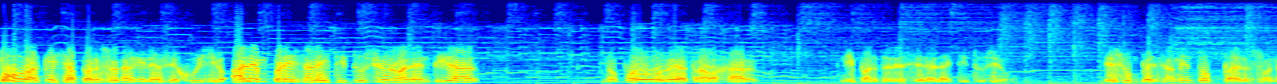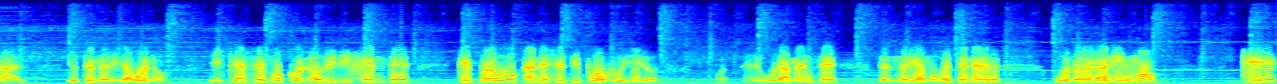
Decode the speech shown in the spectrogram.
toda aquella persona que le hace juicio a la empresa, a la institución o a la entidad, no puede volver a trabajar ni pertenecer a la institución. Es un pensamiento personal. Y usted me dirá, bueno, ¿y qué hacemos con los dirigentes que provocan ese tipo de juicios? Seguramente tendríamos que tener un organismo que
